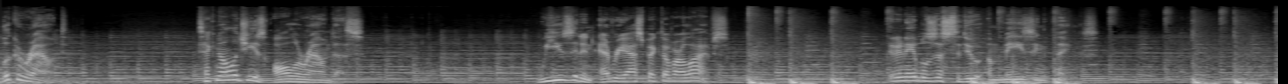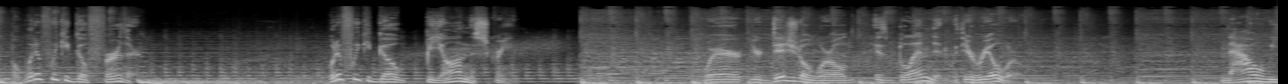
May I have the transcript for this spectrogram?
Look around. Technology is all around us. We use it in every aspect of our lives. It enables us to do amazing things. But what if we could go further? What if we could go beyond the screen? Where your digital world is blended with your real world. Now we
